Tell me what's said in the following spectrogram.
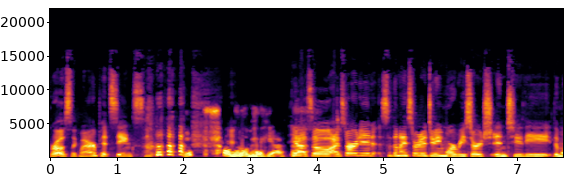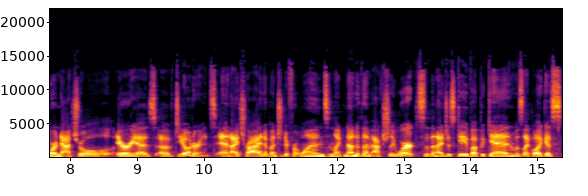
gross. Like my armpit stinks. a little bit, yeah. Yeah. So I've started. So then I started doing more research into the the more natural areas of deodorants, and I tried a bunch of different ones, and like none of them actually worked. So then I just gave up again. Was like, well, I guess.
